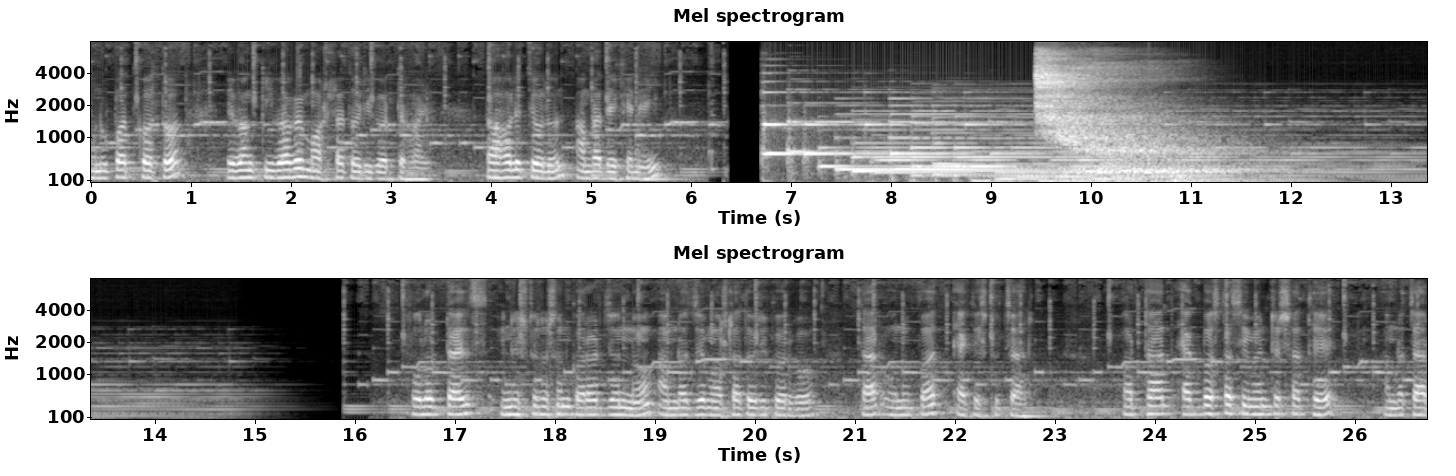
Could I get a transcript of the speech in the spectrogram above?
অনুপাত কত এবং কীভাবে মশলা তৈরি করতে হয়। তাহলে চলুন আমরা দেখে নেই। ফ্লোর টাইলস ইনস্টলেশন করার জন্য আমরা যে মশলা তৈরি করব, তার অনুপাত এক ইস্টু চার। অর্থাৎ এক বস্তা সিমেন্টের সাথে আমরা চার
